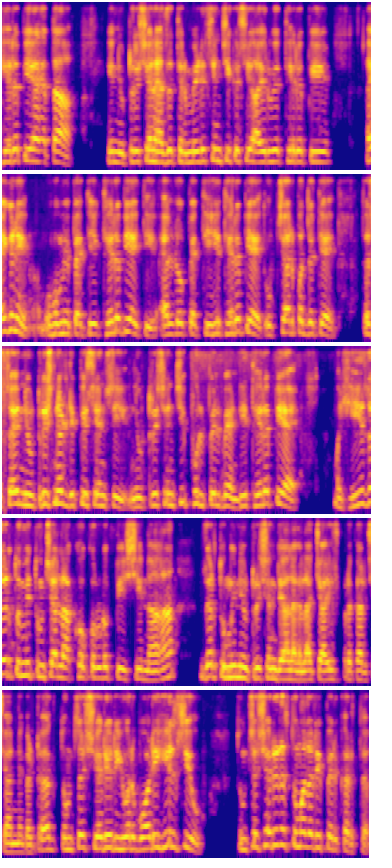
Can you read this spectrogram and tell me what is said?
थेरपी आहे आता. हे न्यूट्रिशन ऍज अ मेडिसिनची कशी आयुर्वेद थेरपी आहे की नाही? होमिओपॅथी एक थेरपी आहे ती. ॲलोपॅथी ही थेरपी आहेत. उपचार पद्धती आहेत. तसं न्यूट्रिशनल डिफिशियन्सी न्यूट्रिशनची फुलफिलमेंट ही थेरपी आहे. मग ही जर तुम्ही तुमच्या लाखो करोड पेशींना जर तुम्ही न्यूट्रिशन द्यायला लागला चाळीस प्रकारचे अन्न घटक तुमचं शरीर युअर बॉडी हिल्स यू तुमचं शरीरच तुम्हाला रिपेअर करतं.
